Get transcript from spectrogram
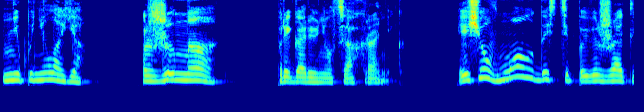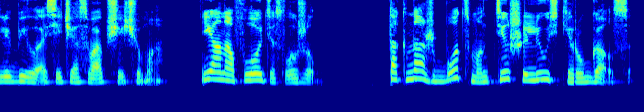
Не поняла я. «Жена!» — пригорюнился охранник. «Еще в молодости повизжать любила, а сейчас вообще чума. Я на флоте служил. Так наш боцман тише Люськи ругался.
